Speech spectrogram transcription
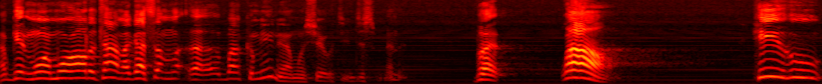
I'm getting more and more all the time. I got something uh, about communion I'm going to share with you in just a minute. But, wow. He who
